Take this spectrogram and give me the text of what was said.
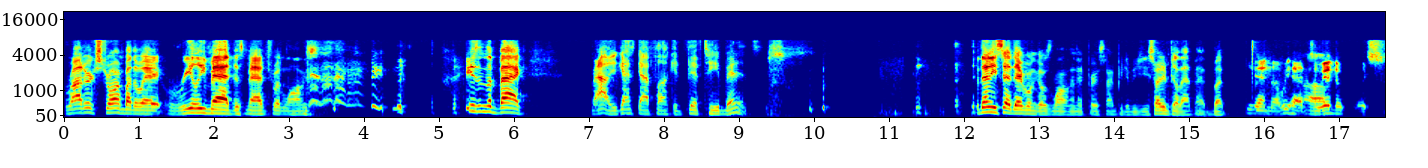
Roderick Strong, by the way, really mad this match went long. He's in the back. Wow, you guys got fucking 15 minutes. but then he said everyone goes long in the first time PWG, so I didn't feel that bad. But Yeah, no, we had so Uh, we had no choice.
